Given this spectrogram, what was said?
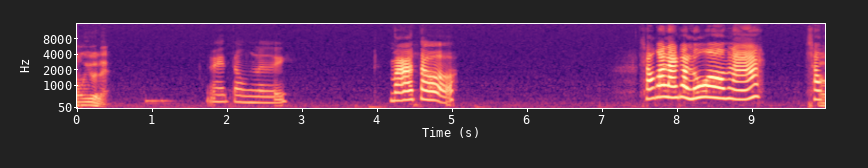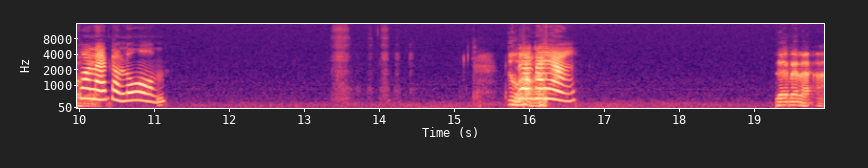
รงอยู่แหละ ไม่ตรงเลย มาต่อช็อกโกแลตกับลูกอมนะช็อกโกแลตกับลูกอม หนูเลือกทำได้อะยังเลือกได้แล้วอะ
